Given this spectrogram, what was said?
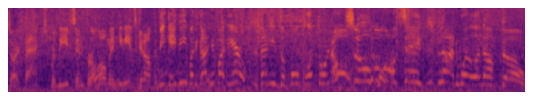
Dark Pacted, relieves him for a Oh. moment. He needs to get off the BKB, but he got hit by the arrow. That means a full Bloodthorn. Oh, snowball. snowball save! Not well enough, though.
